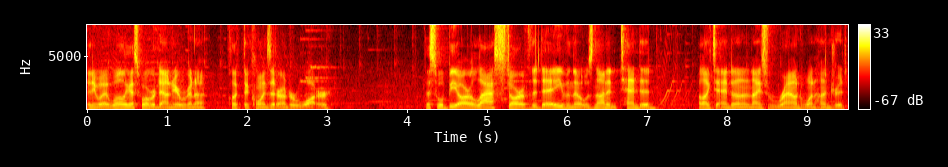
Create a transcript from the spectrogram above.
Anyway, well, I guess while we're down here, we're going to collect the coins that are underwater. This will be our last star of the day, even though it was not intended. I like to end it on a nice round 100.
